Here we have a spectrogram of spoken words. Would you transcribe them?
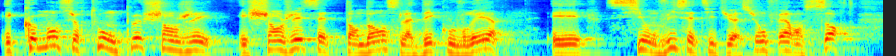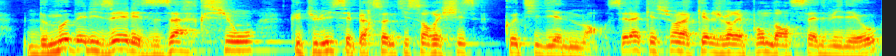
et comment surtout on peut changer, et changer cette tendance, la découvrir, et si on vit cette situation, faire en sorte de modéliser les actions qu'utilisent ces personnes qui s'enrichissent quotidiennement C'est la question à laquelle je vais répondre dans cette vidéo.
